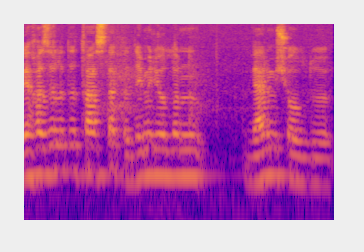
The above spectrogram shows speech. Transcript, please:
ve hazırladığı taslakla demir yollarının vermiş olduğu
